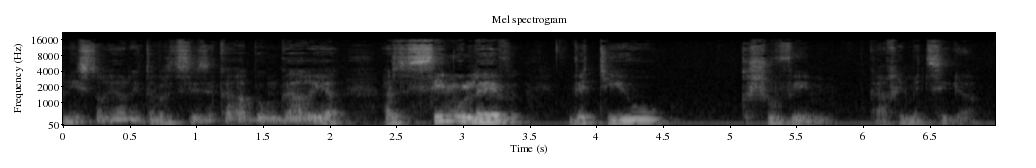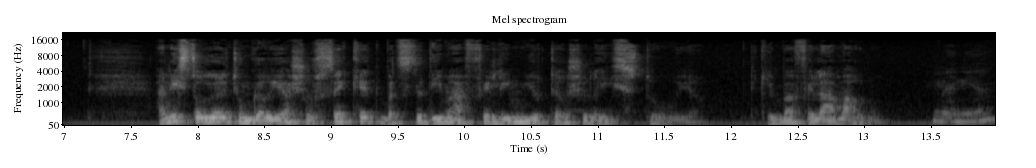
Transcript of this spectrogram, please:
אני היסטוריונית, אבל אצלי זה קרה בהונגריה. אז שימו לב ותהיו קשובים, כך היא מציגה. אני היסטוריונית הונגריה שעוסקת בצדדים האפלים יותר של ההיסטוריה. תיקים באפלה אמרנו. מעניין.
